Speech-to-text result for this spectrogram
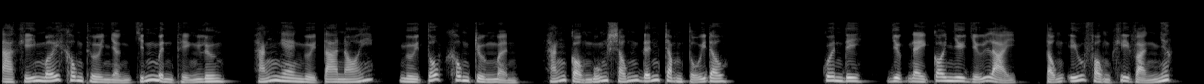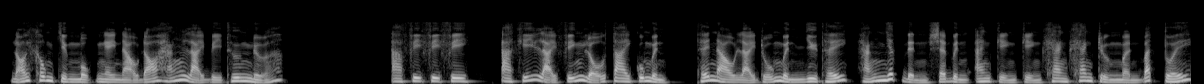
A khí mới không thừa nhận chính mình thiện lương, hắn nghe người ta nói, người tốt không trường mệnh, hắn còn muốn sống đến trăm tuổi đâu. Quên đi, dược này coi như giữ lại, tổng yếu phòng khi vạn nhất, nói không chừng một ngày nào đó hắn lại bị thương nữa. A phi phi phi, A khí lại phiến lỗ tai của mình, thế nào lại rủ mình như thế, hắn nhất định sẽ bình an kiện kiện khang khang trường mệnh bách tuế,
